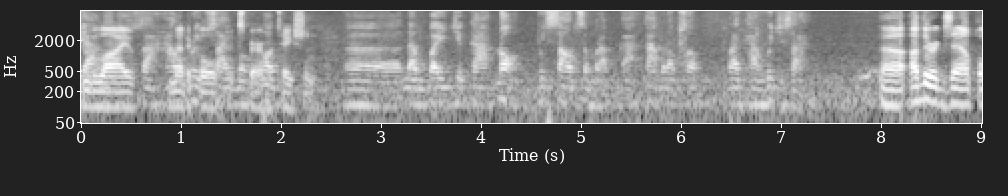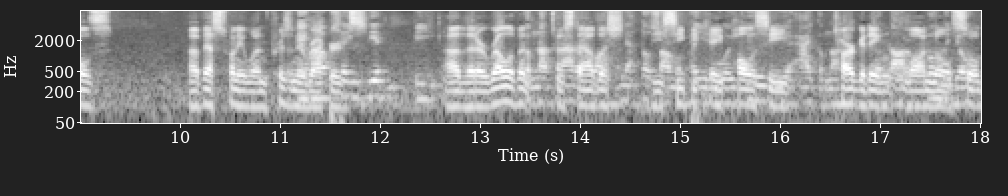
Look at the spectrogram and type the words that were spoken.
យ៉ាង through live សាហាវ medical ព្រៃផ្សៃបំផុត experimentation. អឺដើម្បីជាការដកពិសោធន៍សម្រាប់ការការបដិសពផ្នែកខាងវិទ្យាសាស្ត្រ Uh, other examples of S-21 prisoner records uh, that are relevant to establish the CPK policy targeting Lon Nol sol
